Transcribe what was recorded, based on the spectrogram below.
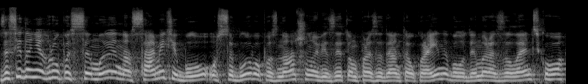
Засідання групи семи на саміті було особливо позначено візитом президента України Володимира Зеленського,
